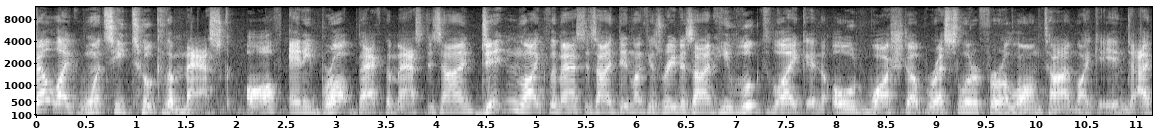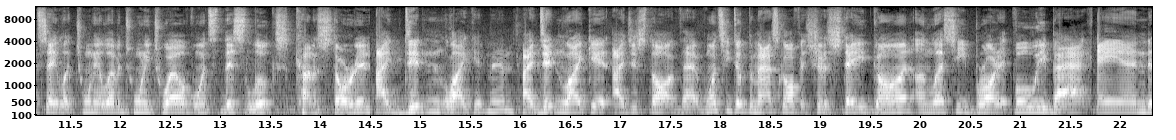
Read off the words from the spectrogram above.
felt like once he took the mask off and he brought back the mask design. Didn't like the mask design, didn't like his redesign. He looked like an old washed up wrestler for a long time. Like in, I'd say like 2011, 2012 once this looks kind of started. I didn't like it, man. I didn't like it. I just thought that once he took the mask off, it should have stayed gone unless he brought it fully back. And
